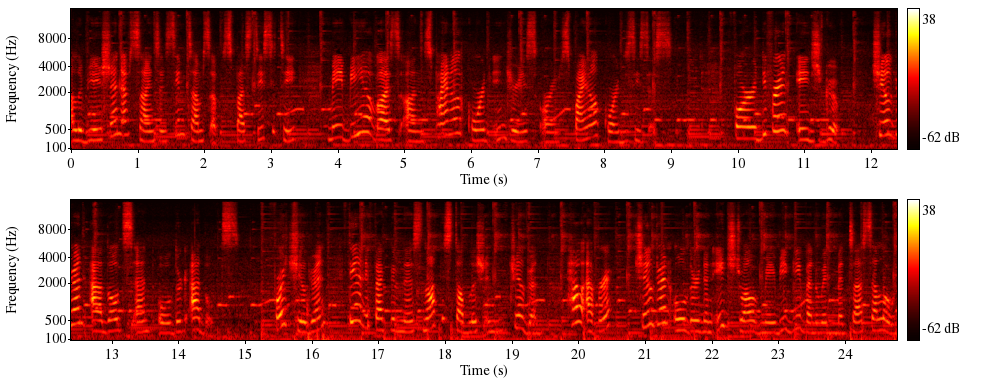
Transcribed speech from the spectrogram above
Alleviation of signs and symptoms of spasticity may be of us on spinal cord injuries or spinal cord diseases. For different age group, children, adults, and older adults. For children, the ineffectiveness not established in children. However, children older than age 12 may be given with metaxalone.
